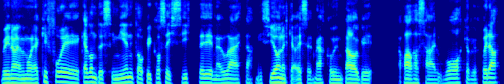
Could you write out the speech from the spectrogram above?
vino a la memoria. ¿Qué fue, qué acontecimiento, qué cosa hiciste en alguna de estas misiones que a veces me has comentado que vas al bosque o que fuera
